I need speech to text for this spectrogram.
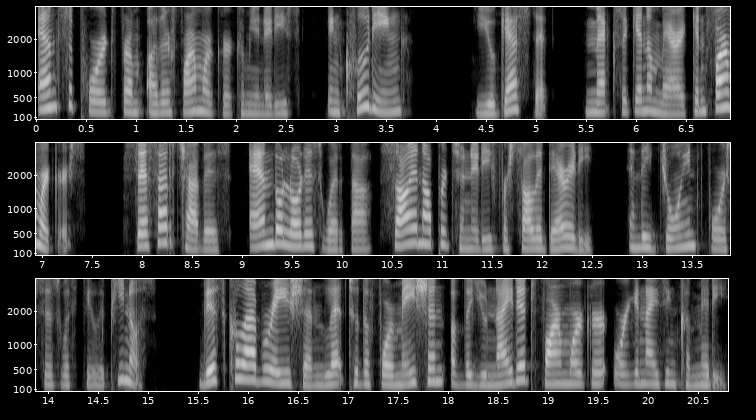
and support from other farmworker communities, including, you guessed it, Mexican American farmworkers. Cesar Chavez and Dolores Huerta saw an opportunity for solidarity and they joined forces with Filipinos. This collaboration led to the formation of the United Farm Worker Organizing Committee,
